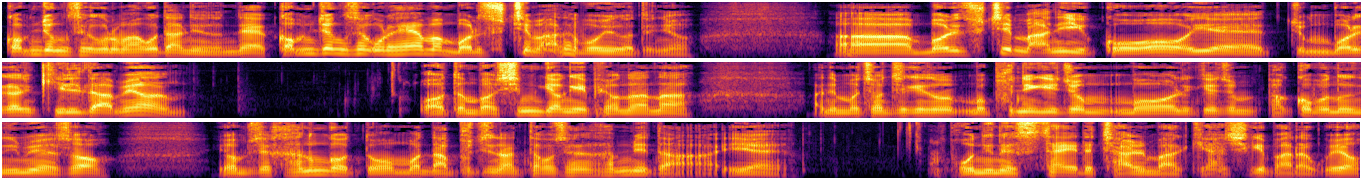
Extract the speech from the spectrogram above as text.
검정색으로만 하고 다니는데, 검정색으로 해야만 머리 숱이 많아 보이거든요. 아, 머리 숱이 많이 있고, 예, 좀 머리가 좀 길다면, 어떤 뭐 심경의 변화나, 아니면 뭐 전체적인 뭐 분위기 좀 뭐 이렇게 좀 바꿔보는 의미에서 염색하는 것도 뭐 나쁘진 않다고 생각합니다. 예. 본인의 스타일에 잘 맞게 하시기 바라고요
